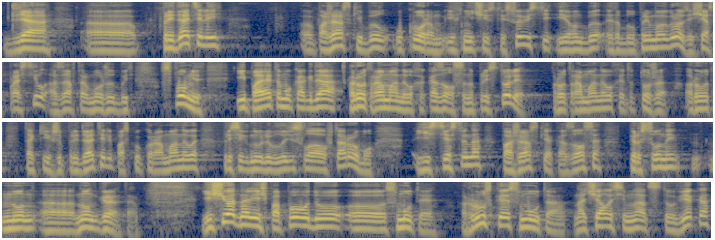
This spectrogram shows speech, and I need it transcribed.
для э, предателей – Пожарский был укором их нечистой совести, и он был, это был прямой угрозой. Сейчас простил, а завтра, может быть, вспомнит. И поэтому, когда род Романовых оказался на престоле, род Романовых – это тоже род таких же предателей, поскольку Романовы присягнули Владиславу II. Естественно, Пожарский оказался персоной нон-грата. Нон Еще одна вещь по поводу э, смуты Русская смута начала XVII века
